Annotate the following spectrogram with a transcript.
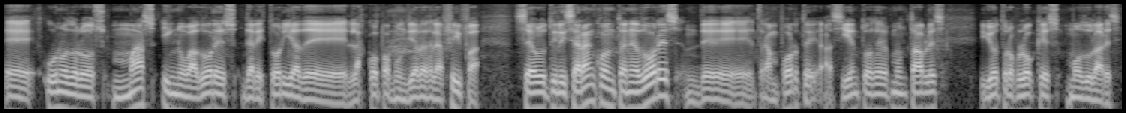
eh, uno de los más innovadores de la historia de las Copas Mundiales de la FIFA. Se utilizarán contenedores de transporte, asientos desmontables y otros bloques modulares.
